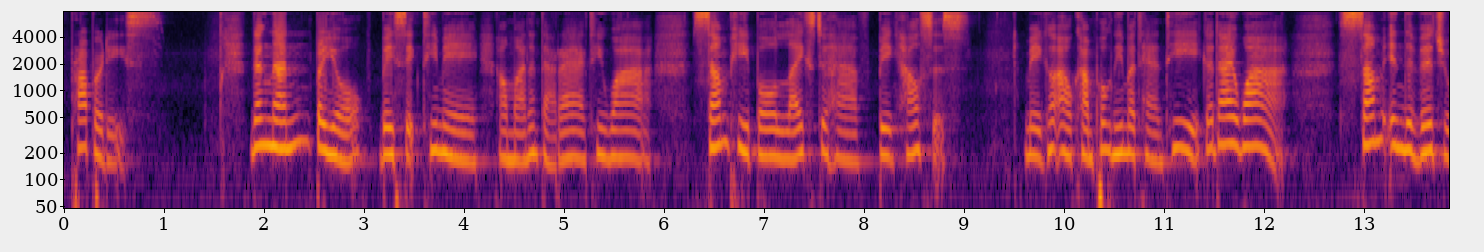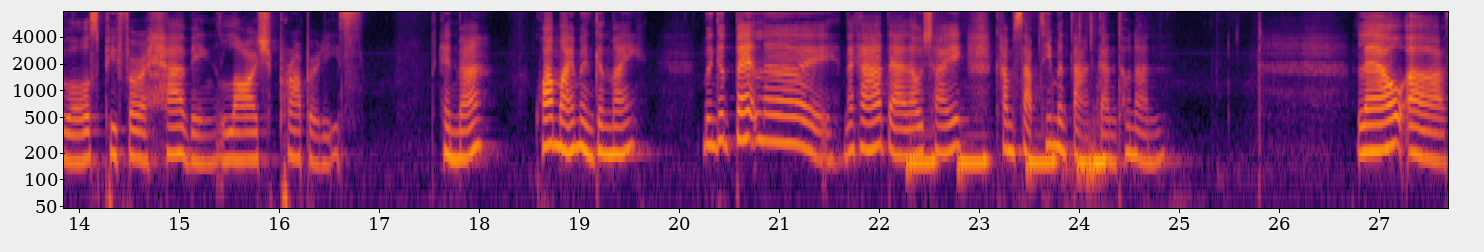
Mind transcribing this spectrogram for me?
properties ดังนั้นประโยค basic ที่เมย์เอามาตั้งแต่แรกที่ว่า some people likes to have big houses เมย์ก็เอาคำพวกนี้มาแทนที่ก็ได้ว่า some individuals prefer having large properties เห็นไหมความหมายเหมือนกันไหม เหมือนกันเป๊ะเลยนะคะ แต่เราใช้คำศัพท์ที่มันต่างกันเท่านั้น แล้ว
